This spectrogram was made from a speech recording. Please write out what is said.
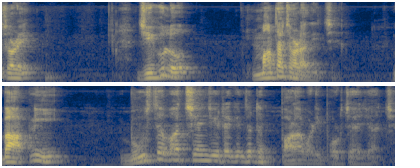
সরি যেগুলো মাথা চাড়া দিচ্ছে। বা আপনি বুঝতে পারছেন যে এটা কিন্তু একটা বাড়াবাড়ি পর্যায়ে যাচ্ছে।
